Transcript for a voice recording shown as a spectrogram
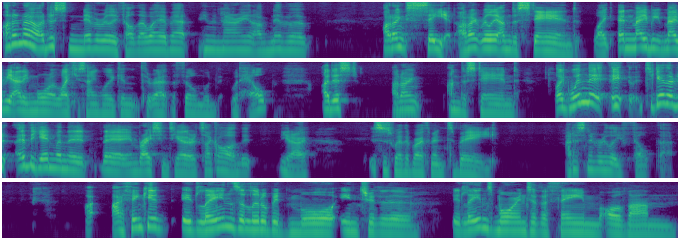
I don't know. I just never really felt that way about him and Marion. I've never I don't see it. I don't really understand. Like, and maybe maybe adding more, like you're saying, Luke, and throughout the film would would help. I just I don't understand. Like when they're it, together at the end, when they're they're embracing together, it's like, oh, th- you know, this is where they're both meant to be. I just never really felt that. I, I think it it leans a little bit more into the it leans more into the theme of um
